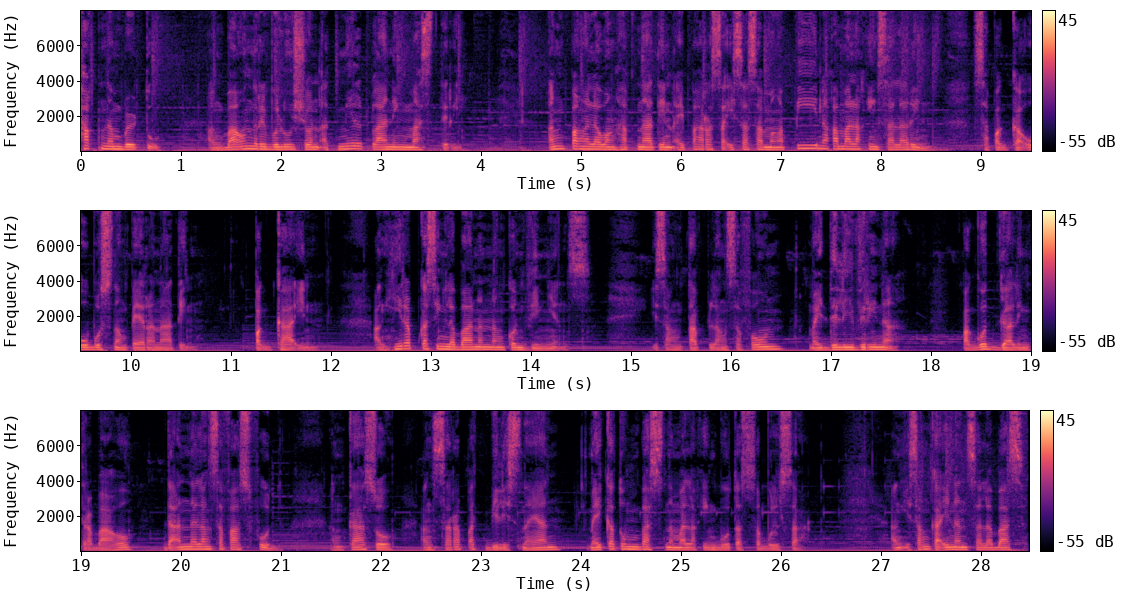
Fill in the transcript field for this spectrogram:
Hack number 2, ang Baon Revolution at Meal Planning Mastery. Ang pangalawang hack natin ay para sa isa sa mga pinakamalaking salarin sa pagkaubos ng pera natin, pagkain. Ang hirap kasing labanan ng convenience. Isang tap lang sa phone, may delivery na. Pagod galing trabaho, daan na lang sa fast food. Ang kaso, ang sarap at bilis na yan, may katumbas na malaking butas sa bulsa. Ang isang kainan sa labas,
